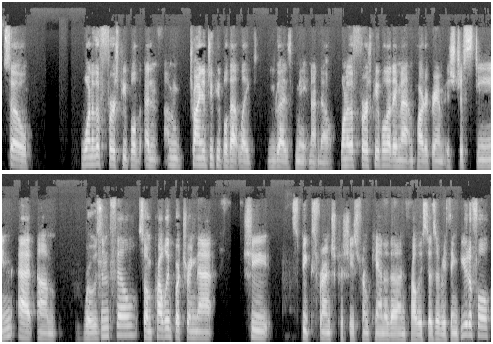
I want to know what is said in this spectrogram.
so one of the first people and i'm trying to do people that like you guys may not know one of the first people that i met in Pottergram is justine at um, rosenphil so i'm probably butchering that she speaks french because she's from canada and probably says everything beautiful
